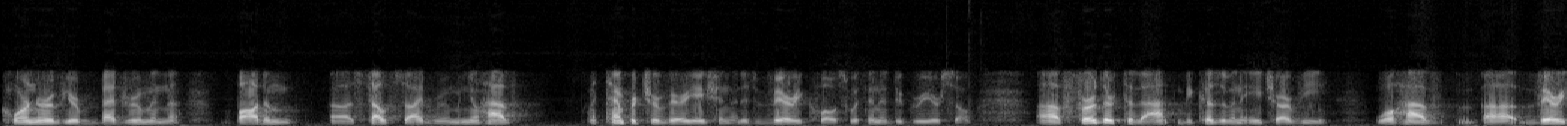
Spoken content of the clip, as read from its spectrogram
corner of your bedroom and the bottom uh, south side room, and you'll have a temperature variation that is very close, within a degree or so. Uh, further to that, because of an HRV, we'll have uh, very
